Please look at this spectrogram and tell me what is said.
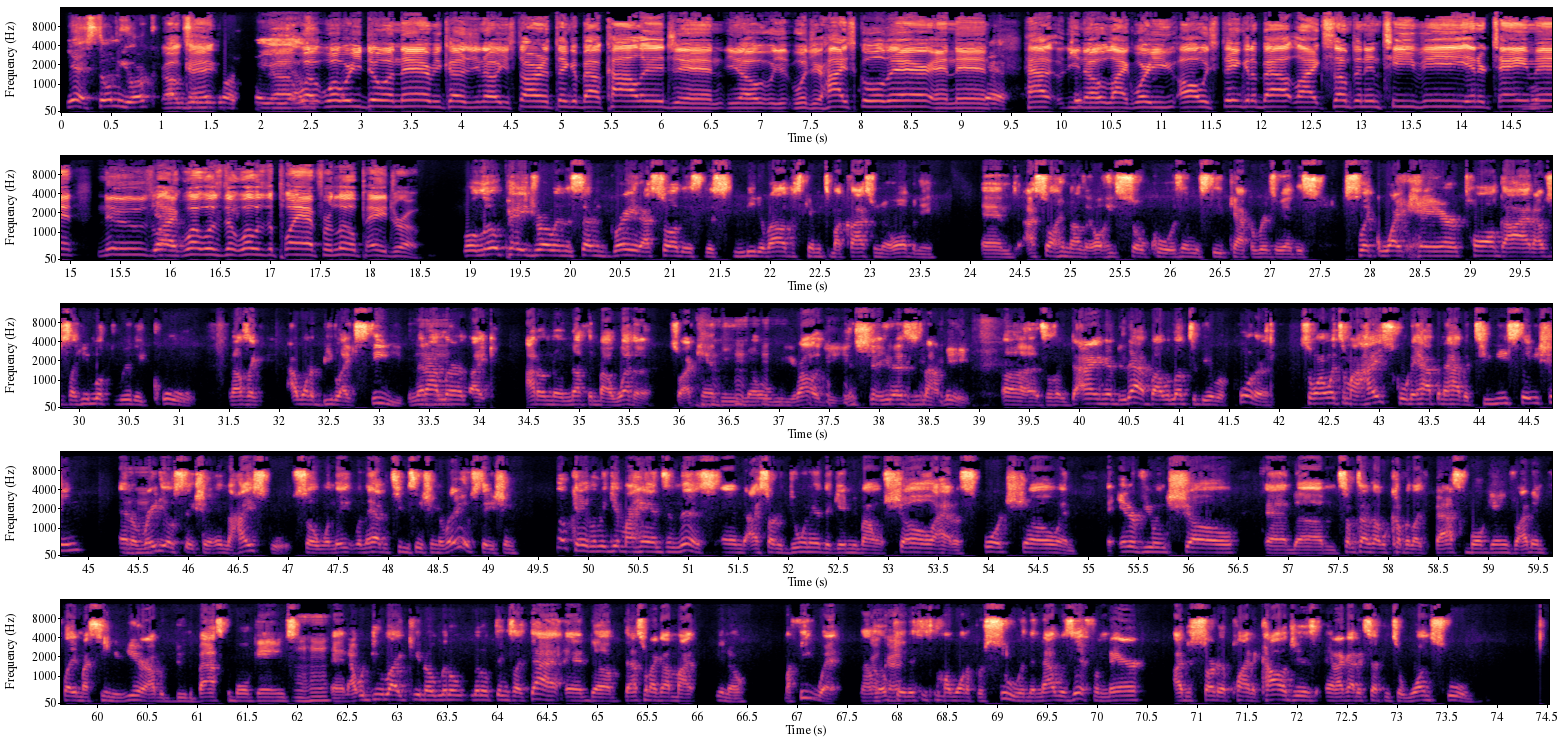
Yeah, still New York. Okay. New York. Yeah, yeah, uh, what What were you doing there? Because you know you're starting to think about college, and you know was your high school there, and then yeah. how you know like were you always thinking about like something in TV, entertainment, news? Like what was the what was the plan for Lil Pedro? Well, Lil Pedro in the seventh grade, I saw this this meteorologist came into my classroom in Albany, and I saw him. I was like, oh, he's so cool. His name was Steve Caporizzo. He had this slick white hair, tall guy. And I was just like, he looked really cool. And I was like, I want to be like Steve. And then mm-hmm. I learned like I don't know nothing about weather. so I can't do no meteorology and shit. That's just not me. Uh, so I was like, I ain't gonna do that, but I would love to be a reporter. So when I went to my high school, they happened to have a TV station and mm-hmm. a radio station in the high school. So when they when they had the TV station and the radio station, okay, let me get my hands in this, and I started doing it. They gave me my own show. I had a sports show and an interviewing show and um, sometimes I would cover like basketball games. Where I didn't play my senior year, I would do the basketball games, mm-hmm. and I would do like you know little little things like that. And uh, that's when I got my you know my feet wet. And I'm okay. like, okay, this is something I want to pursue. And then that was it. From there, I just started applying to colleges, and I got accepted to one school.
